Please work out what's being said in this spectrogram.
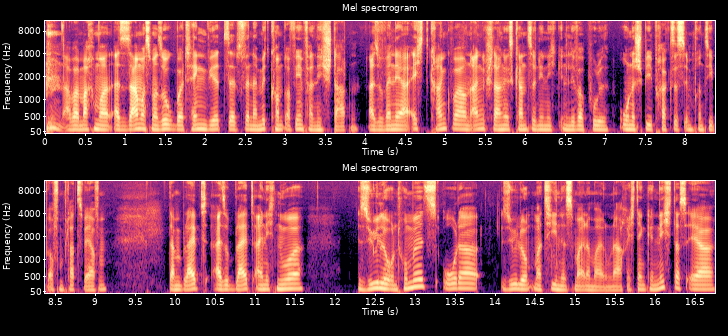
Aber machen wir, also sagen wir es mal so, Boateng wird, selbst wenn er mitkommt, auf jeden Fall nicht starten. Also wenn er echt krank war und angeschlagen ist, kannst du den nicht in Liverpool ohne Spielpraxis im Prinzip auf den Platz werfen. Dann bleibt, also bleibt eigentlich nur Süle und Hummels oder Süle und Martinez, meiner Meinung nach. Ich denke nicht, dass er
